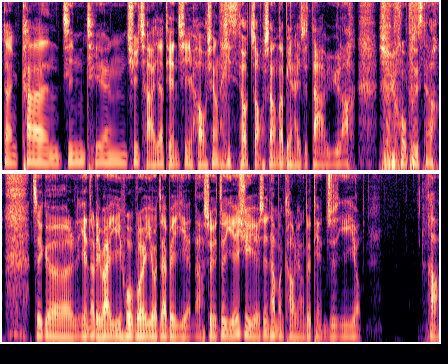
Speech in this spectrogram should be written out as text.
但看今天去查一下天气，好像一直到早上那边还是大雨啦，所以我不知道这个延到礼拜一会不会又再被延啊？所以这也许也是他们考量的点之一哦。好，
